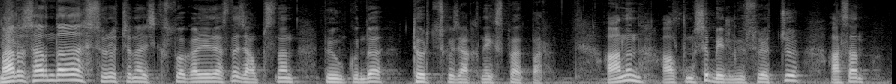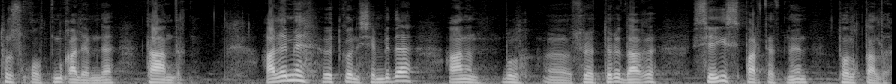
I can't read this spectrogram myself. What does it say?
Нарын шаарындагы сүрөт жана искусство галереясында жалпысынан бүгүнкү күндө 400 жакын экспонат бар анын алтымышы белгилүү сүрөтчү асан турсункуловдун калемине таандык ал эми өткөн шембиде анын бул сүрөттөрү дагы сегиз портрет менен толукталды.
